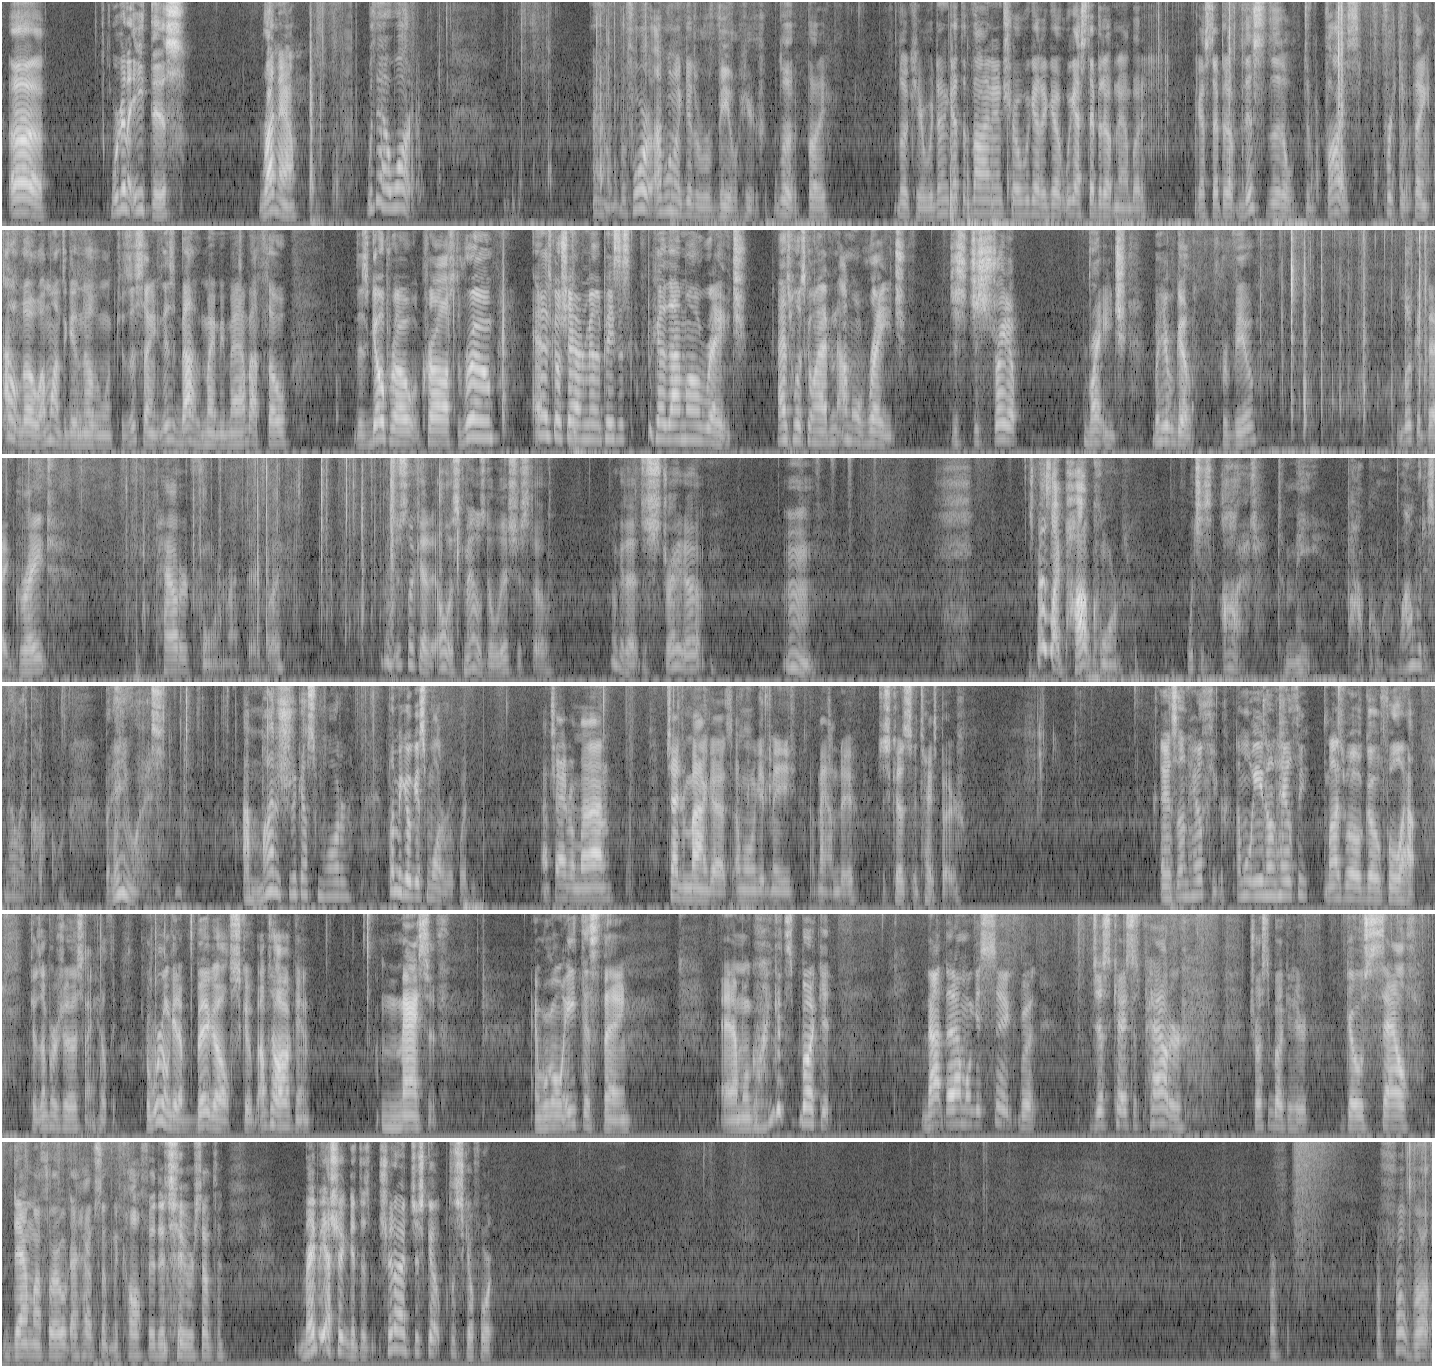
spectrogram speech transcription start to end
Uh, we're gonna eat this right now without water. Now, before I want to get a reveal here. Look, buddy. Look here. We done got the Vine intro. We gotta go. We gotta step it up now, buddy. We gotta step it up. This little device, freaking thing. I don't know. I'm gonna have to get another one because this ain't. This is about to make me mad. I'm about to throw this GoPro across the room, and it's gonna shatter in a million pieces because I'm on rage. That's what's gonna happen. I'm on rage. Just, just straight up rage. But here we go. Reveal. Look at that great powdered form right there, buddy. Let me just look at it. Oh, it smells delicious, though. Look at that, just straight up. Mmm. Smells like popcorn, which is odd to me. Popcorn. Why would it smell like popcorn? But anyways, I might have should have got some water. Let me go get some water real quick. I changed my mind. Changed my mind, guys. I want to get me a Mountain Dew just because it tastes better and it's unhealthier. I'm gonna eat unhealthy. Might as well go full out because I'm pretty sure this ain't healthy. But we're gonna get a big old scoop. I'm talking massive, and we're gonna eat this thing. And I'm gonna go and get this bucket. Not that I'm gonna get sick, but just in case this powder, trusty bucket here, goes south down my throat, I have something to cough it into or something. Maybe I shouldn't get this. Should I just go? Let's go for it. It's so good.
